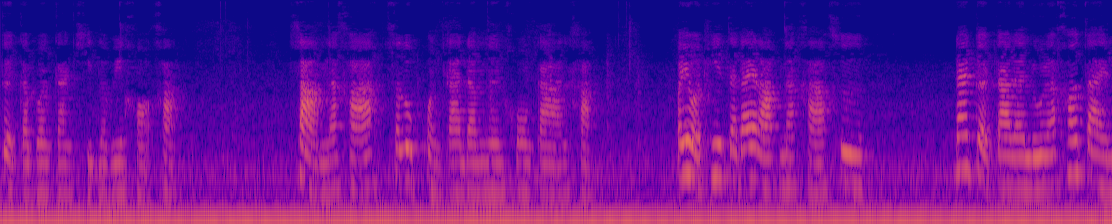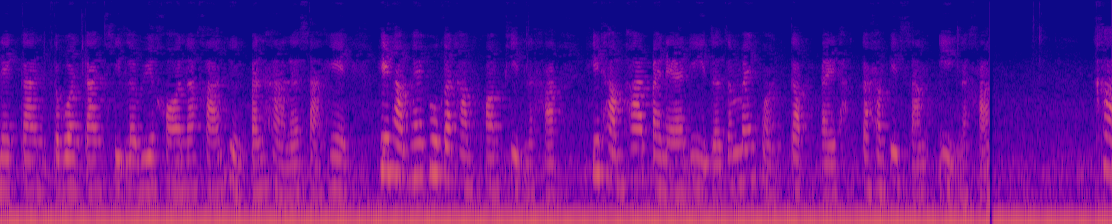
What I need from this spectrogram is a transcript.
เกิดกระบวนการคิดและวิเคราะห์ค่ะ 3. นะคะ สรุปผลการดำเนินโครงการค่ะ ประโยชน์ที่จะได้รับนะคะคือ ได้เกิดการเรียนรู้และเข้าใจในการกระบวนการคิดและวิเคราะห์นะคะ ถึงปัญหาและสาเหตุ ที่ทำให้ผู้กระทำความผิดนะคะ ที่ทำพลาดไปในอดีตและจะไม่หวนกลับไปกระทำผิดซ้ำอีกนะคะ ค่ะ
